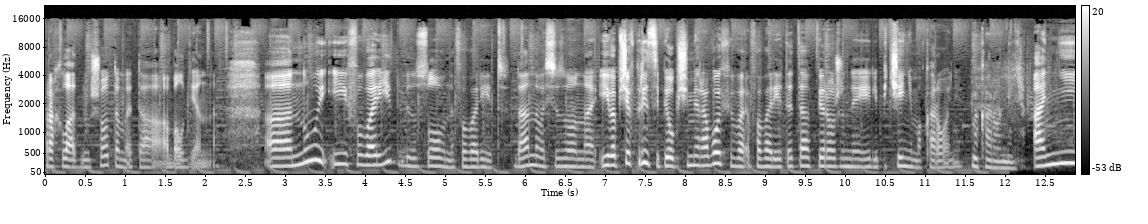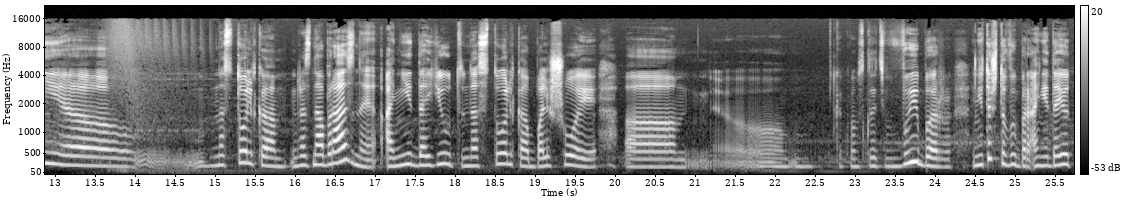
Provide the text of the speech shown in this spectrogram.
прохладным шотом, это обалденно. А, ну и фаворит, безусловно, фаворит данного сезона. И вообще, в принципе, общемировой фаворит это пирожные или печенье макарони. Макарони. Они э, настолько разнообразные, они дают настолько большой э, э, как вам сказать, выбор, не то что выбор, они дают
